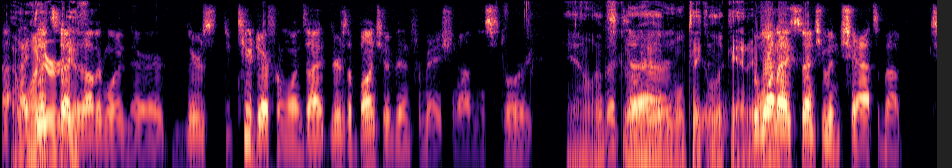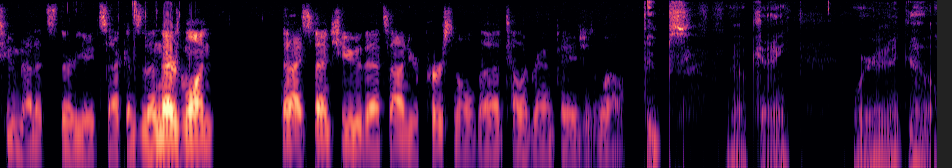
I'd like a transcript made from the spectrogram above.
I, I did send if- another one. There, there's two different ones. I, there's a bunch of information on this story. Yeah, let's But, go ahead uh, and we'll take a look at it. The one. I sent you in chat's about two minutes, 38 seconds. And then there's one that I sent you that's on your personal uh, Telegram page as well. Oops. Okay. Where did it go?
